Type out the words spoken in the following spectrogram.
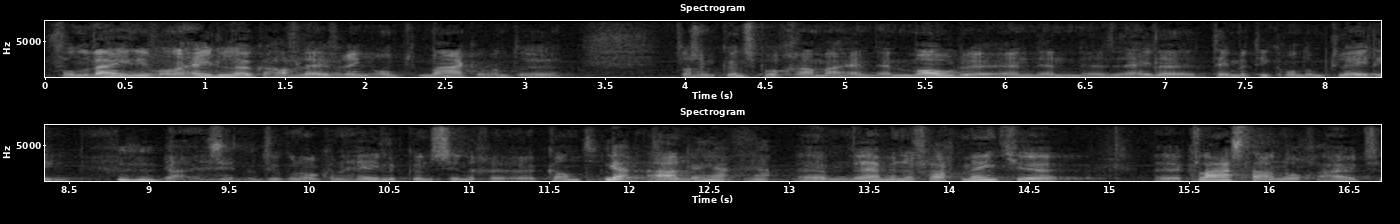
vonden wij in ieder geval een hele leuke aflevering om te maken, want het was een kunstprogramma en, en mode en, en de hele thematiek rondom kleding. Mhm. Ja, er zit natuurlijk ook een hele kunstzinnige eh, kant ja eh, aan. zeker. Ja, ja. Ehm, we hebben een fragmentje eh, klaarstaan nog uit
